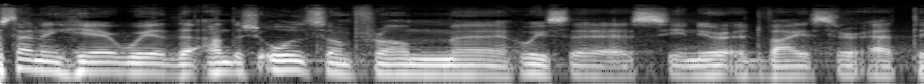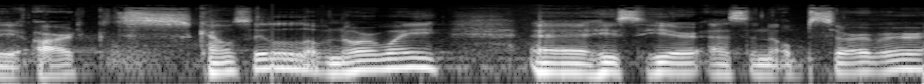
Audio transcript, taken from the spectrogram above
I'm standing here with Anders Olsson, from, uh, who is a senior advisor at the Arts Council of Norway. Uh, he's here as an observer.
